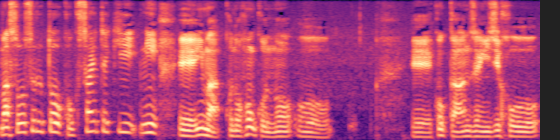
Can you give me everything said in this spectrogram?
まあ、そうすると国際的に、えー、今この香港のえー、国家安全維持法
